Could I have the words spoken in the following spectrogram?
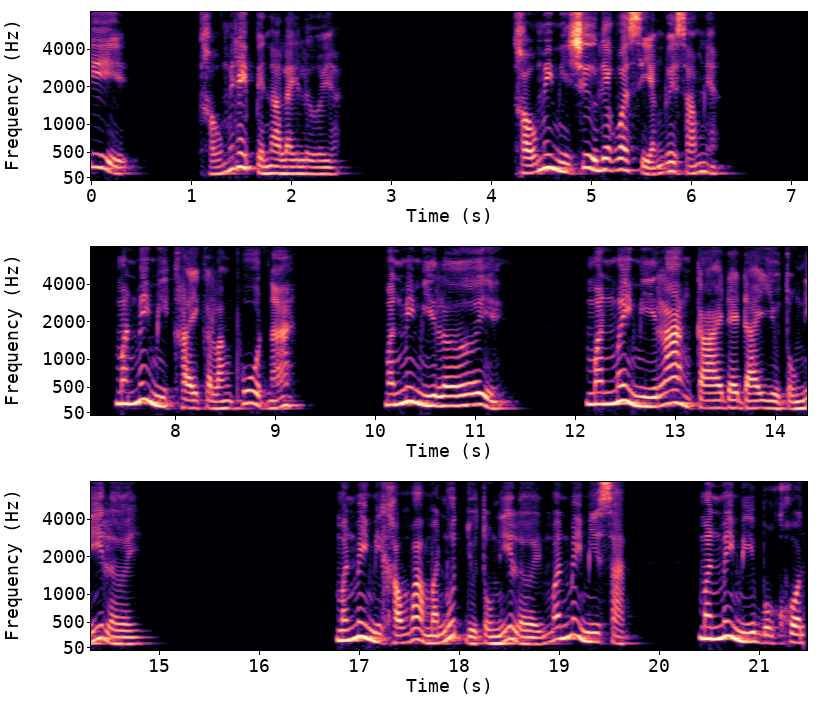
ที่เขาไม่ได้เป็นอะไรเลยอะ เขาไม่มีชื่อเรียกว่าเสียงด้วยซ้ำเนี่ย มันไม่มีใครกำลังพูดนะ มันไม่มีเลย มันไม่มีร่างกายใด ๆ อยู่ตรงนี้เลย มันไม่มีคำว่ามนุษย์อยู่ตรงนี้เลย มันไม่มีสัตว์ มันไม่มีบุคคล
